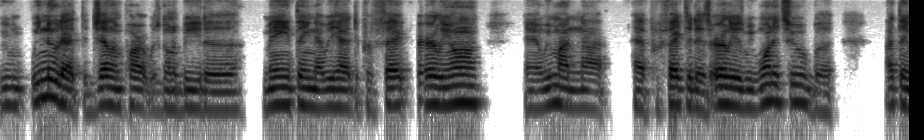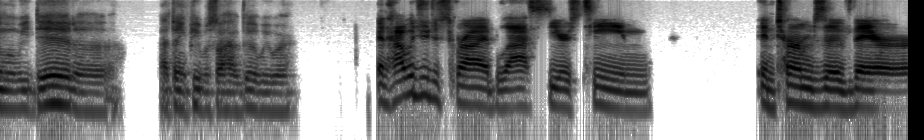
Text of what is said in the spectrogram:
we we knew that the gelling part was going to be the main thing that we had to perfect early on, and we might not have perfected as early as we wanted to, but I think when we did, uh, I think people saw how good we were. And how would you describe last year's team in terms of their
